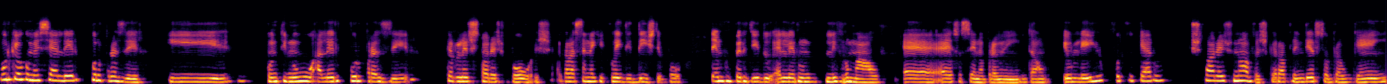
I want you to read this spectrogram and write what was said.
porque eu comecei a ler por prazer e continuo a ler por prazer, quero ler histórias boas. Aquela cena que Cleide diz, tipo, tempo perdido é ler um livro mau, é, é essa cena para mim. Então, eu leio porque quero histórias novas, quero aprender sobre alguém,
